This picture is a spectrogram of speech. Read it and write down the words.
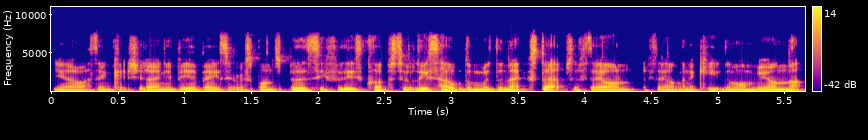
you know, I think it should only be a basic responsibility for these clubs to at least help them with the next steps if they aren't if they aren't going to keep them on beyond that.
